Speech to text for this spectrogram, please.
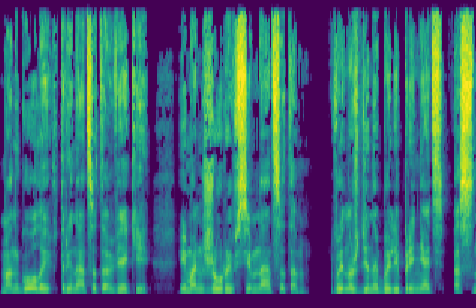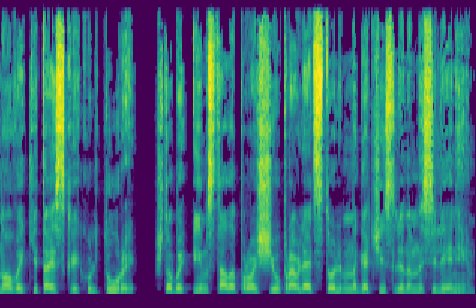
монголы в XIII веке и маньчжуры в XVII, вынуждены были принять основы китайской культуры, чтобы им стало проще управлять столь многочисленным населением,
